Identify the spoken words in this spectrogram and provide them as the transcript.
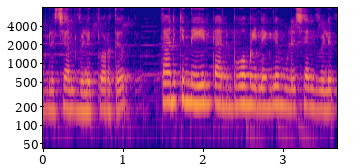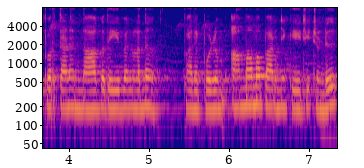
വിളിച്ചാൽ വിളിപ്പുറത്ത്. തനിക്ക് നേരിട്ട് അനുഭവമില്ലെങ്കിലും വിളിച്ചാൽ വിളിപ്പുറത്താണ് നാഗദൈവങ്ങളെന്ന് പലപ്പോഴും അമ്മമ്മ പറഞ്ഞ് കേട്ടിട്ടുണ്ട്.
